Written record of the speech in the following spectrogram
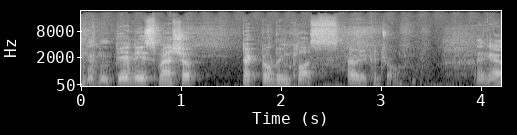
D and D smash up, deck building plus area control. There you go.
